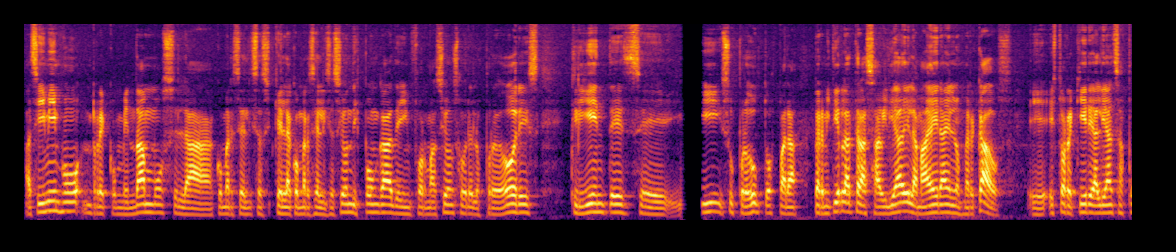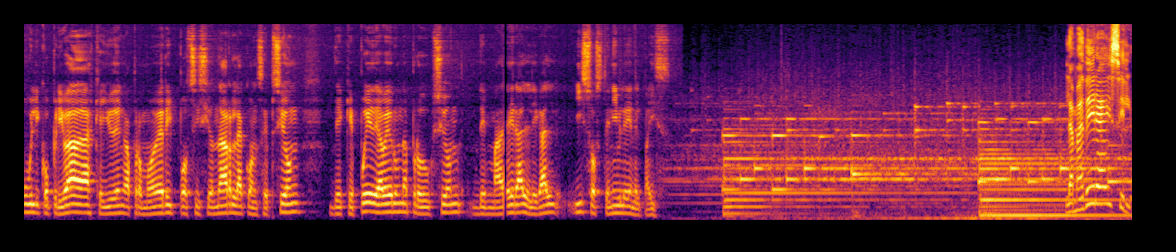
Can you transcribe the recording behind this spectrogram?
Asimismo, recomendamos la que la comercialización disponga de información sobre los proveedores, clientes eh, y sus productos para permitir la trazabilidad de la madera en los mercados. Eh, esto requiere alianzas público-privadas que ayuden a promover y posicionar la concepción de que puede haber una producción de madera legal y sostenible en el país. La madera es el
